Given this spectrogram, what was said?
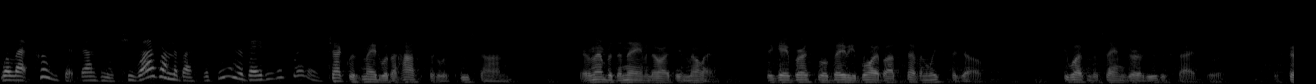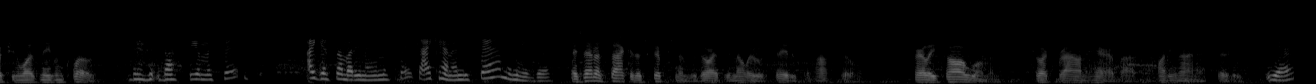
Well, that proves it, doesn't it? She was on the bus with me, and her baby was with her. Check was made with a hospital at Tucson. They remembered the name Dorothy Miller. She gave birth to a baby boy about seven weeks ago. She wasn't the same girl you described to us. Description wasn't even close. Then it must be a mistake. I guess somebody made a mistake. I can't understand any of this. They sent us back a description of the Dorothy Miller who stayed at the hospital. Fairly tall woman, short brown hair, about 29 or 30. Yes?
